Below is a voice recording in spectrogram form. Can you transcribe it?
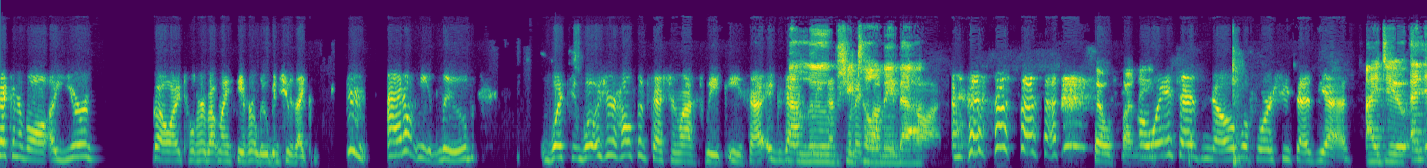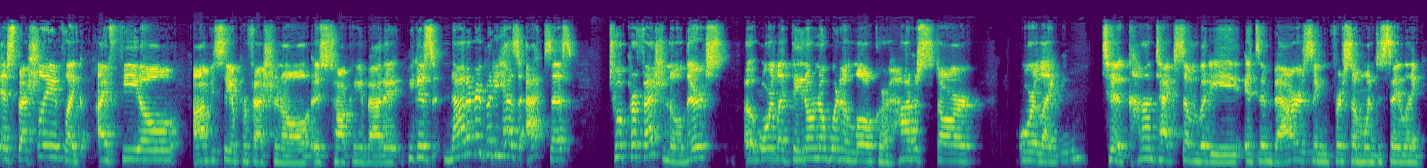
second of all, a year ago I told her about my favorite lube, and she was like, "Hmm, "I don't need lube." What what was your health obsession last week, Isa? Exactly. lube that's she what I told thought me about. so funny. always says no before she says yes. I do. And especially if like I feel obviously a professional is talking about it because not everybody has access to a professional. There's or like they don't know where to look or how to start or like Mhm. to contact somebody. It's embarrassing for someone to say like,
